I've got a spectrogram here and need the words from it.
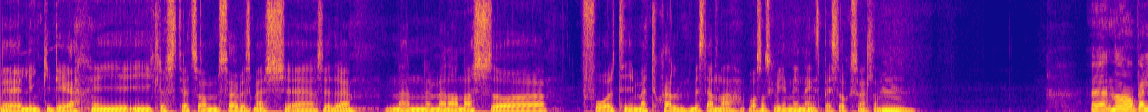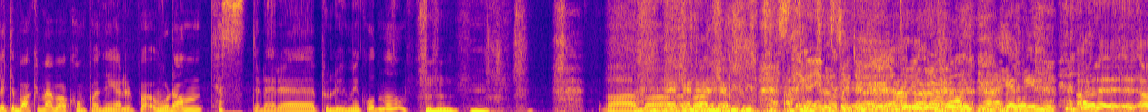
LinkID Linkerd i, i klustret som service mesh eh, och så vidare. Men, men annars så får teamet själv bestämma vad som ska in i namespace också egentligen. Mm. Eh, Nå hopper jeg litt tilbake, men jeg bare kom på en ting jeg lurte på. Hvordan tester dere Pulumi-koden og sånn? Va- da, da, Testing av infrastruktur. Jeg er helt vill. Ja, det- ja,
